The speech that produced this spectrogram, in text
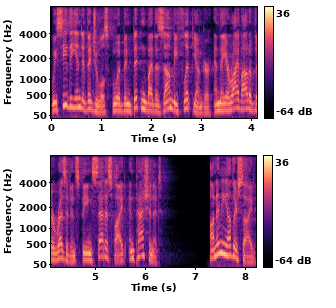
we see the individuals who have been bitten by the zombie flip younger and they arrive out of their residence being satisfied and passionate. On any other side,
